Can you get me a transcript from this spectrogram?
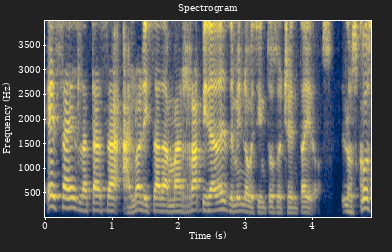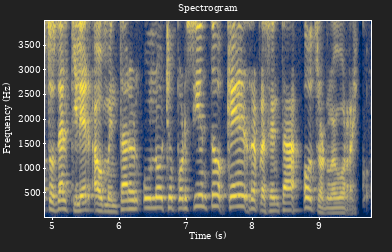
Esa es la tasa anualizada más rápida desde 1982. Los costos de alquiler aumentaron un 8%, que representa otro nuevo récord.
